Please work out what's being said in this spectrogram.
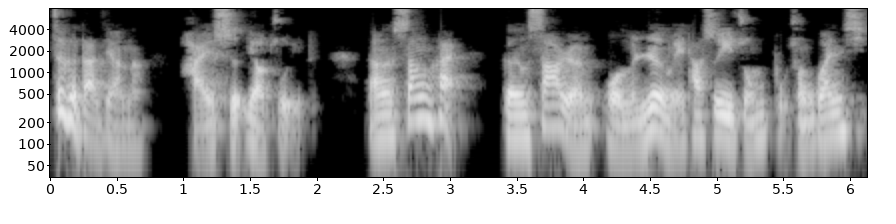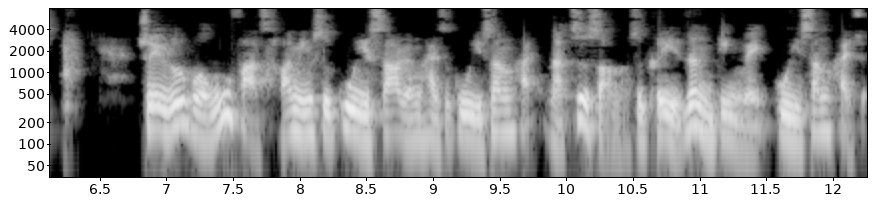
这个大家呢还是要注意的。当然，伤害跟杀人，我们认为它是一种补充关系。所以，如果无法查明是故意杀人还是故意伤害，那至少呢是可以认定为故意伤害罪。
